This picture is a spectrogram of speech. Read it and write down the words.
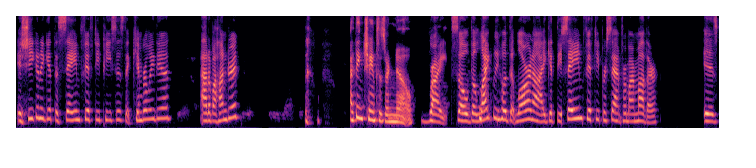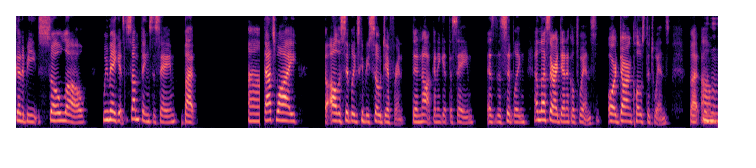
Is she going to get the same 50 pieces that Kimberly did out of 100? I think chances are no. Right. So the likelihood that Laura and I get the same 50% from our mother is going to be so low. We may get some things the same, but uh, that's why all the siblings can be so different. They're not going to get the same as the sibling unless they're identical twins or darn close to twins. But um, mm-hmm.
